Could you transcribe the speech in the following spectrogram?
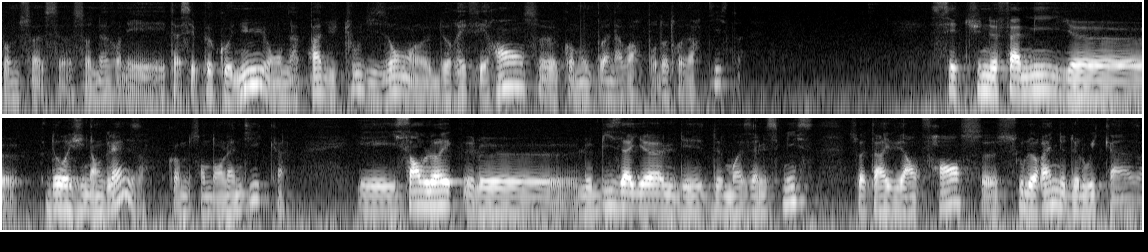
comme son œuvre est assez peu connue, on n'a pas du tout, disons, de référence comme on peut en avoir pour d'autres artistes. C'est une famille euh, d'origine anglaise, comme son nom l'indique. Et il semblerait que le, bisaïeul des demoiselles Smith soit arrivé en France euh, sous le règne de Louis XV.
